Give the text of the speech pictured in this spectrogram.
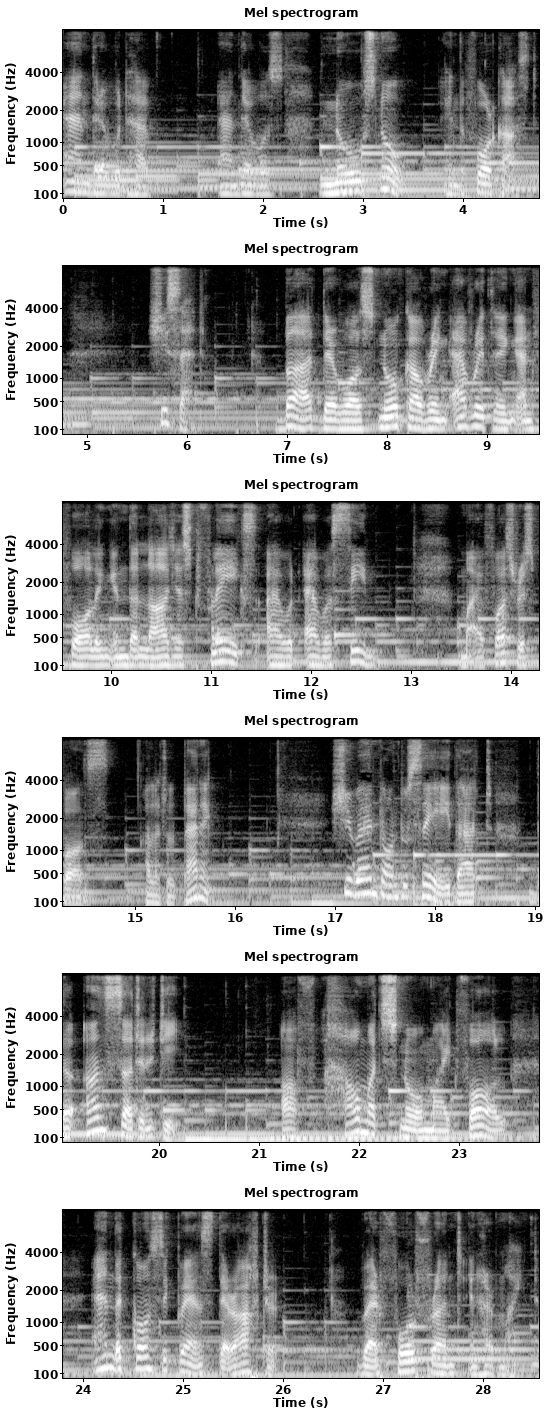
and there would have and there was no snow in the forecast. She said, but there was snow covering everything and falling in the largest flakes I would ever seen. My first response, a little panic. She went on to say that the uncertainty of how much snow might fall and the consequence thereafter were forefront in her mind.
